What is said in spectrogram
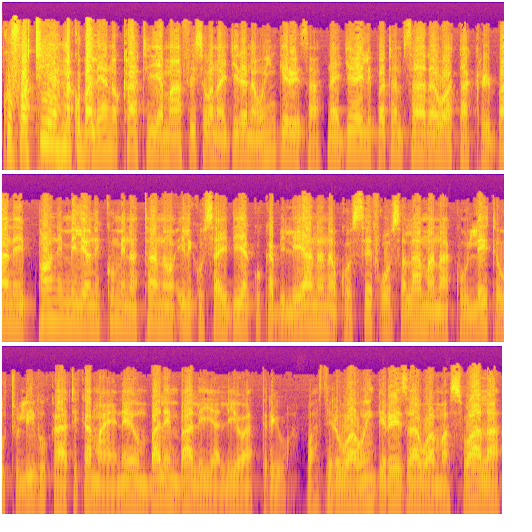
Kufuatia makubaliano kati ya maafisa wa Nigeria na Uingereza, Nigeria ilipata msaada wa takribani pauni milioni kumi na tano ili kusaidia kukabiliana na ukosefu wa usalama na kuleta utulivu katika maeneo mbalimbali yaliyoathiriwa. Waziri wa Uingereza wa masuala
